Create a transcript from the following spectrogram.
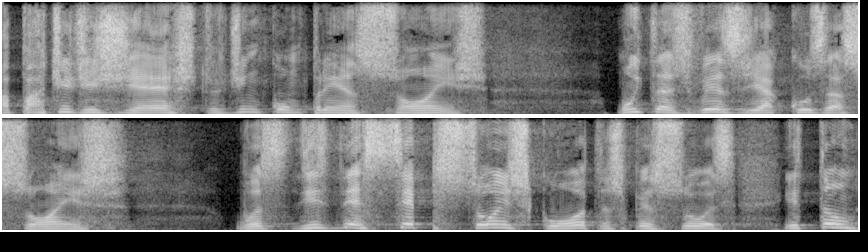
a partir de gestos, de incompreensões, muitas vezes de acusações, de decepções com outras pessoas. Então,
